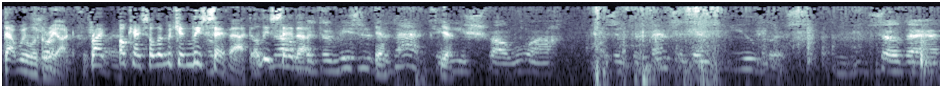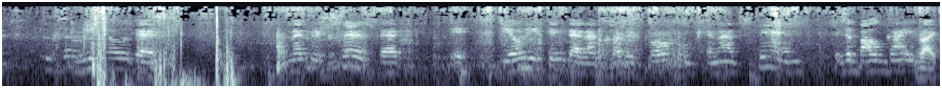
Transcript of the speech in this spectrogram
That we'll agree on, right? sure. Okay, so then we can at least say that. At least no, say that. the reason Yeah. for that, Yeah. Is a defense against hubris. So that we know that the Medrash says that it, the only thing that HaKadosh Baruch Hu cannot stand is a Balgai. Right.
